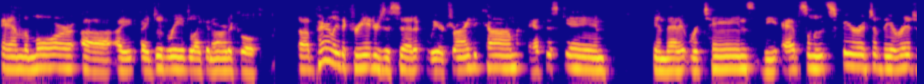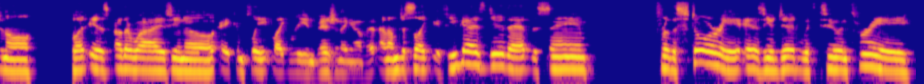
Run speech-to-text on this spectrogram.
and the more uh, I, I did read like an article, uh, apparently the creators have said we are trying to come at this game in that it retains the absolute spirit of the original, but is otherwise, you know, a complete like re-envisioning of it. And I'm just like, if you guys do that the same for the story as you did with two and three,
